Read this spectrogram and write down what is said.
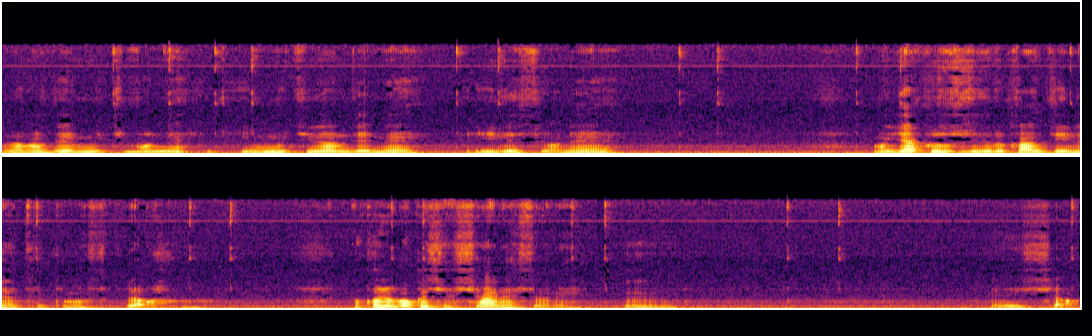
なので、道もね、いい道なんでね、いいですよね。まあ、逆走してる感じになってますけど。こればっかしはしゃあないですよね。うん。よいしょ。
